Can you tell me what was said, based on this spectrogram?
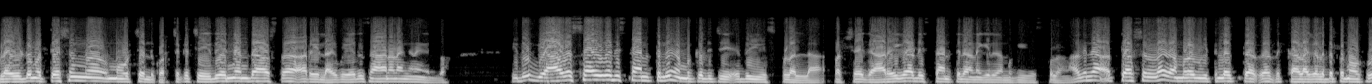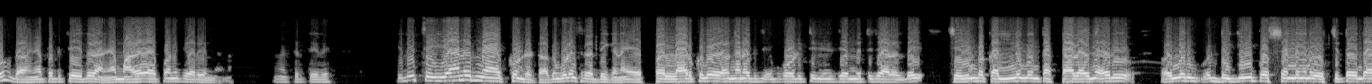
ബ്ലേഡും അത്യാവശ്യം മൂർച്ചയുണ്ട്. കുറച്ചൊക്കെ ചെയ്തു കഴിഞ്ഞാൽ എന്താ അവസ്ഥ അറിയില്ല. ഏത് സാധനമാണ് അങ്ങനെയല്ലോ ഇത് വ്യാവസായിക അടിസ്ഥാനത്തിൽ നമുക്കിത് ഇത് യൂസ്ഫുൾ അല്ല. പക്ഷേ ഗാർഹിക അടിസ്ഥാനത്തിലാണെങ്കിൽ നമുക്ക് യൂസ്ഫുൾ ആണ്. അതിന് അത്യാവശ്യമുള്ള നമ്മുടെ വീട്ടിലെ കളകൾ. ഇതിപ്പോ നോക്കൂ. ഇതാ ഇപ്പൊ ഇത് ചെയ്തതാണ്. ഞാൻ മഴയായപ്പോ ഒന്ന് കയറിയെന്നാണ് അങ്ങനത്തെ ഇത് ചെയ്യാനൊരു നേക്കുണ്ട് കേട്ടോ അതും കൂടി ശ്രദ്ധിക്കണേ. എപ്പൊ എല്ലാവർക്കും അങ്ങനെ ഓടിച്ച് ചെന്നിട്ട് ചാടരുത് ചെയ്യുമ്പോ കല്ലൊന്നും തട്ടാതെ അതിന് ഒരു അതിനൊരു ഡിഗ്രി പൊസിഷനിൽ ഇങ്ങനെ വെച്ചിട്ട് അതിന്റെ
